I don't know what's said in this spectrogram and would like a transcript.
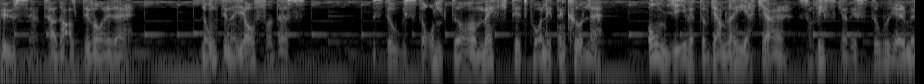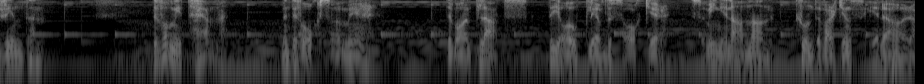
Huset hade alltid varit där, långt innan jag föddes. Det stod stolt och mäktigt på en liten kulle omgivet av gamla ekar som viskade historier med vinden. Det var mitt hem, men det var också något mer. Det var en plats där jag upplevde saker som ingen annan kunde varken se eller höra.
